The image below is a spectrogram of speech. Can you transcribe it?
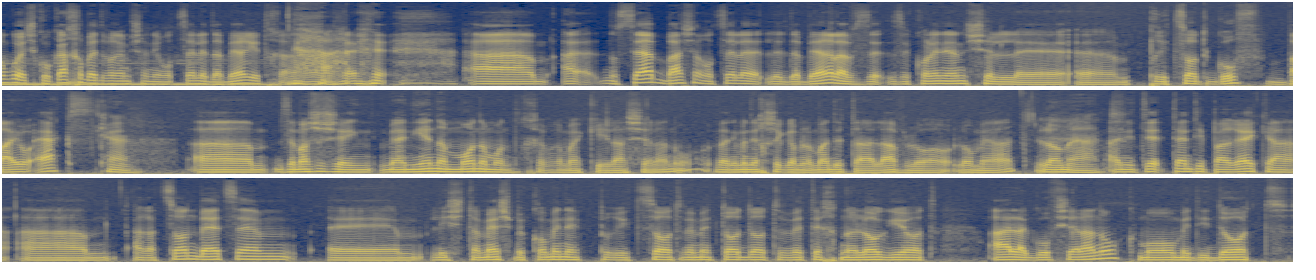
קודם כל יש כל כך הרבה דברים שאני רוצה לדבר איתך. הנושא הבא שאני רוצה לדבר עליו זה, זה כל העניין של uh, uh, פריצות גוף, ביו-אקס. כן. Uh, זה משהו שמעניין המון המון חבר'ה מהקהילה שלנו, ואני מניח שגם למדת עליו לא, לא מעט. לא מעט. אני אתן טיפה רקע. Uh, הרצון בעצם uh, להשתמש בכל מיני פריצות ומתודות וטכנולוגיות. על הגוף שלנו, כמו מדידות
